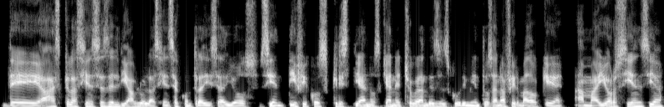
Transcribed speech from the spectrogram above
de, ah, es que la ciencia es del diablo, la ciencia contradice a Dios. Científicos cristianos que han hecho grandes descubrimientos han afirmado que a mayor ciencia,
